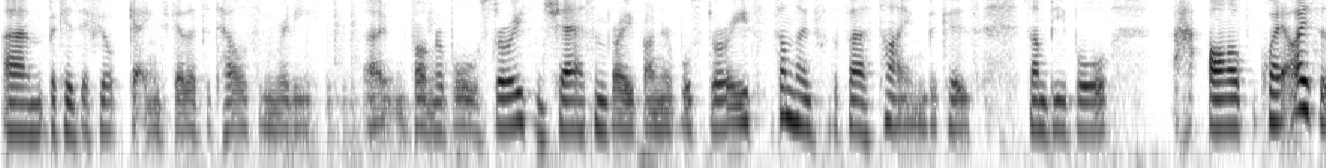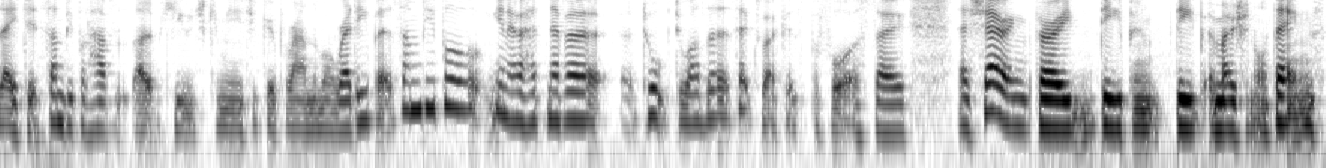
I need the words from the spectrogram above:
Um, because if you're getting together to tell some really uh, vulnerable stories and share some very vulnerable stories sometimes for the first time because some people are quite isolated. Some people have a huge community group around them already, but some people, you know, had never talked to other sex workers before. So they're sharing very deep and deep emotional things,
